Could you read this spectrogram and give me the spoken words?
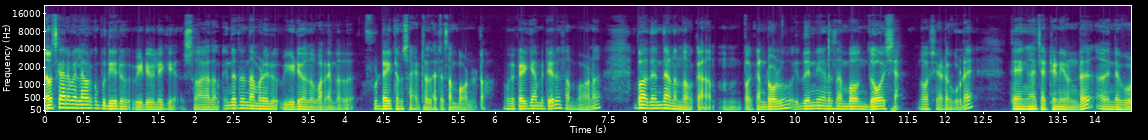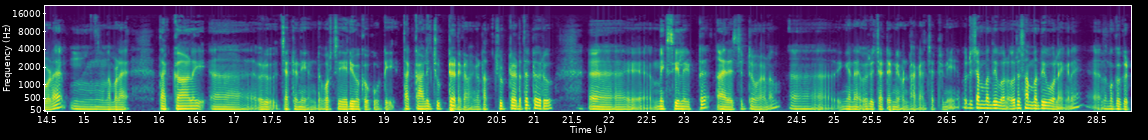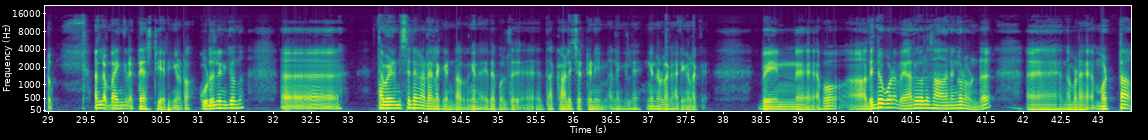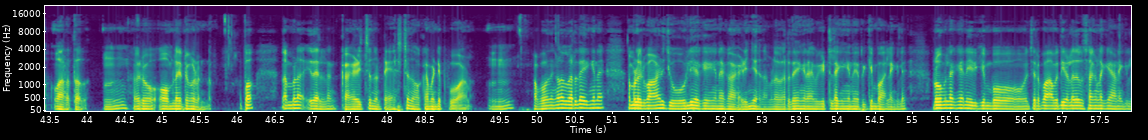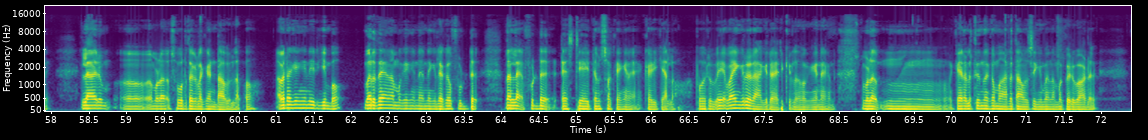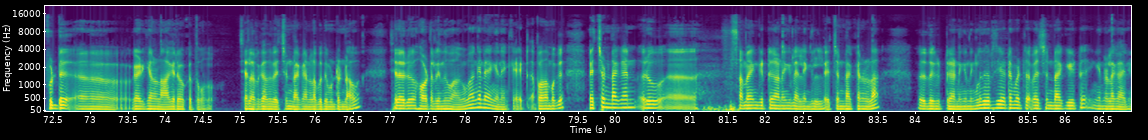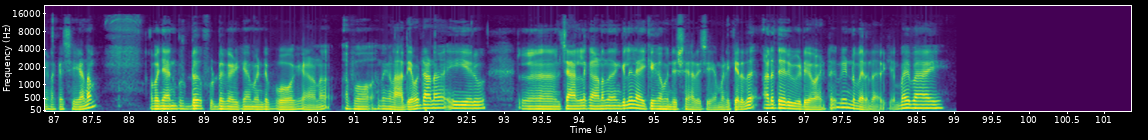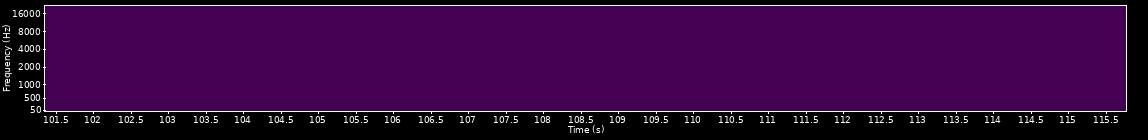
നമസ്കാരം എല്ലാവർക്കും പുതിയൊരു വീഡിയോയിലേക്ക് സ്വാഗതം. ഇന്നത്തെ നമ്മുടെ ഒരു വീഡിയോ എന്ന് പറയുന്നത് ഫുഡ് ഐറ്റംസ് ആയിട്ടുള്ള ഒരു സംഭവമാണ് കേട്ടോ നമുക്ക് കഴിക്കാൻ പറ്റിയൊരു സംഭവമാണ്. അപ്പോൾ അതെന്താണെന്ന് നോക്കാം. ഇപ്പോൾ കണ്ടോളൂ. ഇത് തന്നെയാണ് സംഭവം ദോശ. ദോശയുടെ കൂടെ തേങ്ങാ ചട്ടണിയുണ്ട് അതിന്റെ കൂടെ നമ്മുടെ തക്കാളി ഒരു ചട്ടണിയുണ്ട്. കുറച്ച് എരിവൊക്കെ കൂട്ടി തക്കാളി ചുട്ടെടുക്കണം കേട്ടോ. ചുട്ടെടുത്തിട്ട് ഒരു മിക്സിയിലിട്ട് അരച്ചിട്ട് വേണം ഇങ്ങനെ ഒരു ചട്ടണി ഉണ്ടാക്കാൻ. ചട്ടണി ഒരു ചമ്മന്തി പോലെ ഒരു സമ്മന്തി പോലെ ഇങ്ങനെ നമുക്ക് കിട്ടും. നല്ല ഭയങ്കര ടേസ്റ്റി ആയിരിക്കും കേട്ടോ. കൂടുതൽ എനിക്കൊന്ന് തമിഴൻസിന്റെ കടയിലൊക്കെ ഉണ്ടാവും ഇങ്ങനെ ഇതേപോലത്തെ തക്കാളി ചട്ടണിയും അല്ലെങ്കിൽ ഇങ്ങനെയുള്ള കാര്യങ്ങളൊക്കെ. പിന്നെ അപ്പോൾ അതിന്റെ കൂടെ വേറെ ഒരു സാധനങ്ങളുണ്ട്. നമ്മുടെ മുട്ട വറുത്തത്. ഒരു ഓംലേറ്റും കൂടെ ഉണ്ട്. അപ്പോൾ നമ്മൾ ഇതെല്ലാം കഴിച്ചൊന്ന് ടേസ്റ്റ് നോക്കാൻ വേണ്ടി പോവാണ്. അപ്പോൾ നിങ്ങൾ വെറുതെ ഇങ്ങനെ നമ്മൾ ഒരുപാട് ജോലിയൊക്കെ ഇങ്ങനെ കഴിഞ്ഞ് നമ്മൾ വെറുതെ ഇങ്ങനെ വീട്ടിലൊക്കെ ഇങ്ങനെ ഇരിക്കുമ്പോൾ അല്ലെങ്കിൽ റൂമിലൊക്കെ ഇങ്ങനെ ഇരിക്കുമ്പോൾ ചിലപ്പോൾ അവധിയുള്ള ദിവസങ്ങളൊക്കെ ആണെങ്കിൽ എല്ലാവരും നമ്മുടെ സുഹൃത്തുക്കളൊക്കെ ഉണ്ടാവില്ല. അപ്പോൾ അവരൊക്കെ ഇങ്ങനെ ഇരിക്കുമ്പോൾ വെറുതെ നമുക്കിങ്ങനെ എന്തെങ്കിലുമൊക്കെ ഫുഡ് നല്ല ഫുഡ് ടേസ്റ്റി ഐറ്റംസ് ഒക്കെ ഇങ്ങനെ കഴിക്കാമല്ലോ അപ്പോൾ ഒരു ഭയ- ഭയങ്കര ഒരു ആഗ്രഹമായിരിക്കുമല്ലോ നമുക്കിങ്ങനെ നമ്മൾ കേരളത്തിൽ നിന്നൊക്കെ മാറി താമസിക്കുമ്പോൾ നമുക്ക് ഒരുപാട് ഫുഡ് കഴിക്കാനുള്ള ആഗ്രഹമൊക്കെ തോന്നും. ചിലർക്ക് അത് വെച്ചുണ്ടാക്കാനുള്ള ബുദ്ധിമുട്ടുണ്ടാവും. ചിലർ ഹോട്ടലിൽ നിന്ന് വാങ്ങും. അങ്ങനെ അങ്ങനെയൊക്കെ ആയിട്ട്. അപ്പോൾ നമുക്ക് വെച്ചുണ്ടാക്കാൻ ഒരു സമയം കിട്ടുകയാണെങ്കിൽ അല്ലെങ്കിൽ വെച്ചുണ്ടാക്കാനുള്ള ഇത് കിട്ടുകയാണെങ്കിൽ നിങ്ങൾ തീർച്ചയായിട്ടും വെച്ച് വെച്ചുണ്ടാക്കിയിട്ട് ഇങ്ങനെയുള്ള കാര്യങ്ങളൊക്കെ ചെയ്യണം. അപ്പോൾ ഞാൻ ഫുഡ് ഫുഡ് കഴിക്കാൻ വേണ്ടി പോവുകയാണ്. അപ്പോൾ നിങ്ങൾ ആദ്യമായിട്ടാണ് ഈ ഒരു ചാനൽ കാണുന്നതെങ്കിൽ ലൈക്ക് കമന്റ് ഷെയർ ചെയ്യാൻ മടിക്കരുത്. അടുത്തൊരു വീഡിയോ ആയിട്ട് വീണ്ടും വരുന്നതായിരിക്കും. Bye bye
